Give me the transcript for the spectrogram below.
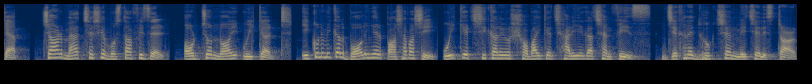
ক্যাপ। চার ম্যাচ শেষে মোস্তাফিজের অর্জন নয় উইকেট। ইকোনমিক্যাল বোলিংয়ের পাশাপাশি উইকেট শিকারেও সবাইকে ছাড়িয়ে গেছেন ফিজ, যেখানে ঢুকছেন Mitchell Starc.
